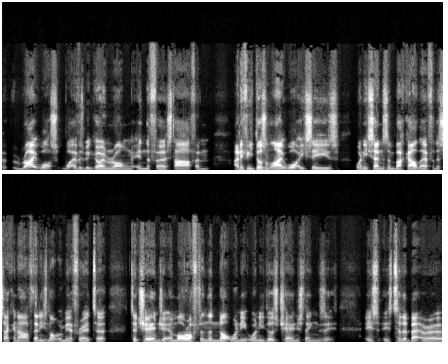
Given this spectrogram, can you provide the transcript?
uh, right what's whatever's been going wrong in the first half, and and if he doesn't like what he sees when he sends them back out there for the second half, then he's not going to be afraid to to change it. And more often than not, when he when he does change things, it, it's it's to the better uh,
